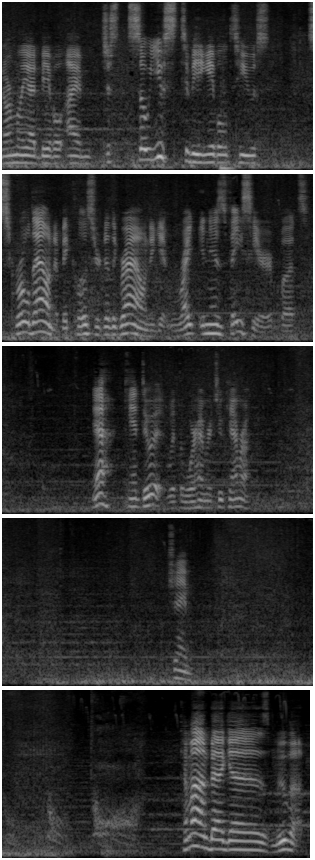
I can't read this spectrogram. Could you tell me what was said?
Normally, I'd be able. I'm just so used to being able to scroll down a bit closer to the ground and get right in his face here, but. Yeah, can't do it with the Warhammer 2 camera. Shame. Come on, bad guys, move up.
